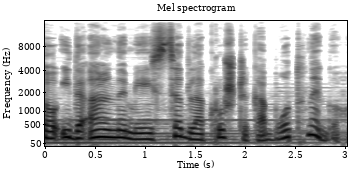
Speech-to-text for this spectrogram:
to idealne miejsce dla kruszczyka błotnego.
